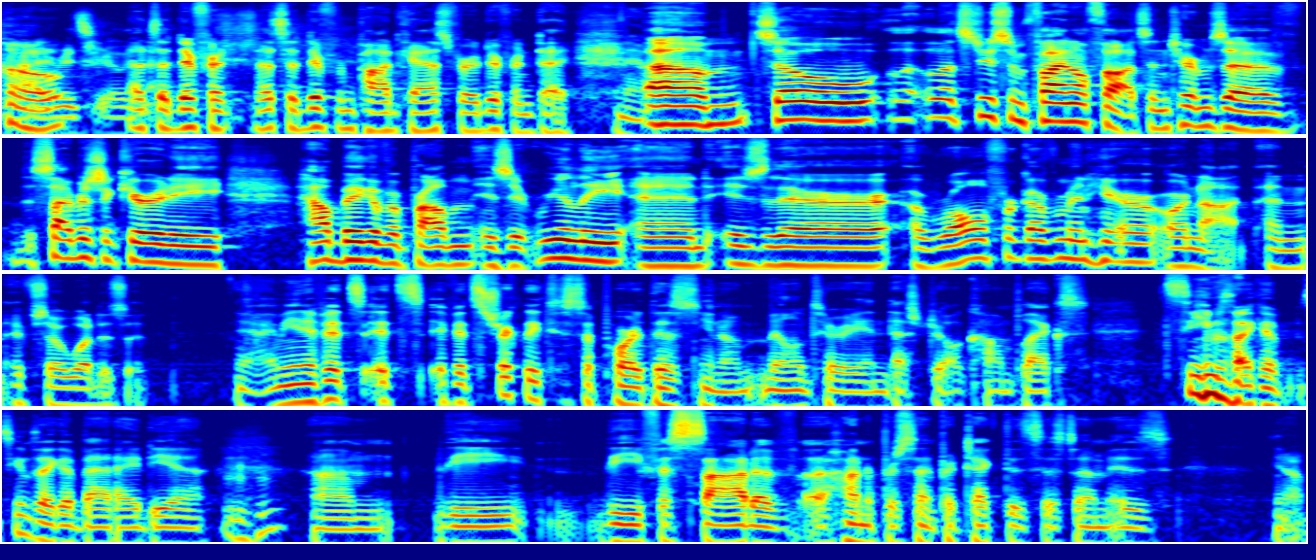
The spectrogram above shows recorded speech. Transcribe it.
so not, it's really that's not. a different that's a different podcast for a different day. Yeah. Um, so l- let's do some final thoughts in terms of the cybersecurity. How big of a problem is it really, and is there a role for government here or not? And if so, what is it? Yeah, I mean, if it's it's if it's strictly to support this, you know, military industrial complex, it seems like a seems like a bad idea. Um, the the facade of a hundred percent protected system is, you know,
